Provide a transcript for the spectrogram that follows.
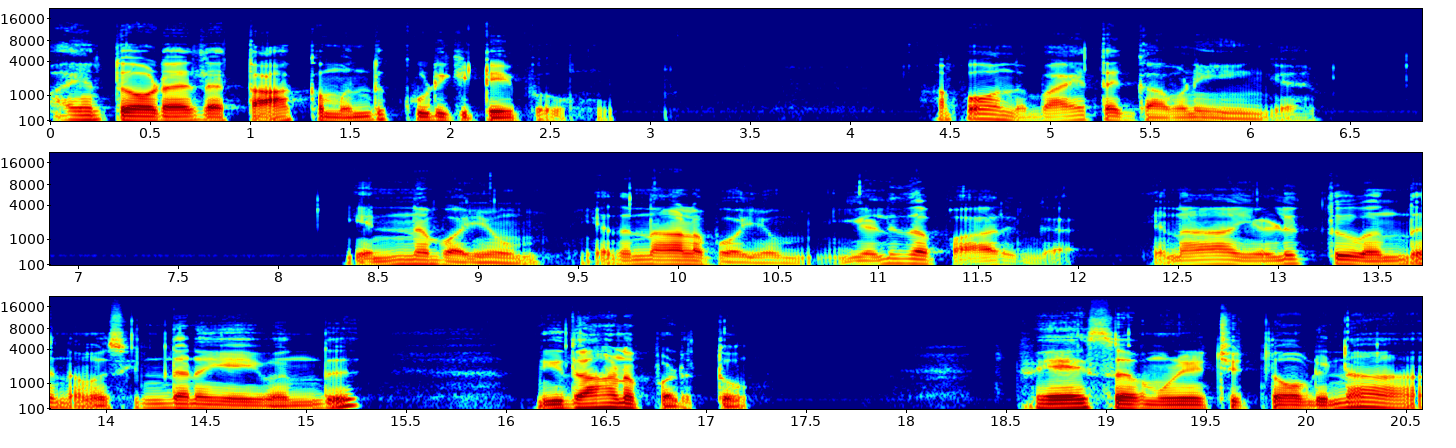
பயத்தோட தாக்கம் வந்து கூடிக்கிட்டே போகும். அப்போது அந்த பயத்தை கவனியுங்க. என்ன பயம்? எதனால் பயம்? எழுத பாருங்க. ஏன்னா எழுத்து வந்து நம்ம சிந்தனையை வந்து நிதானப்படுத்தும். பேச முயற்சித்தோம் அப்படின்னா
